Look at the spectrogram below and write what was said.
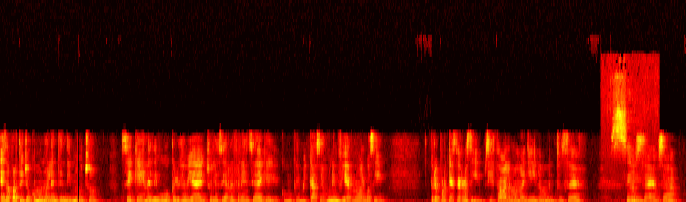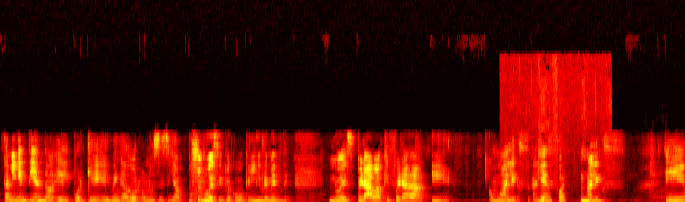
Esa parte yo como no la entendí mucho. Sé que en el dibujo que Luis había hecho le hacía referencia de que como que mi casa es un infierno o algo así. Pero ¿por qué hacerlo así si estaba la mamá allí, no? Entonces, no sé, o sea, también entiendo el por qué el Vengador, o no sé si ya podemos decirlo como que libremente, no esperaba que fuera eh, como Alex, Alex. ¿Quién fue? Alex. Eh,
